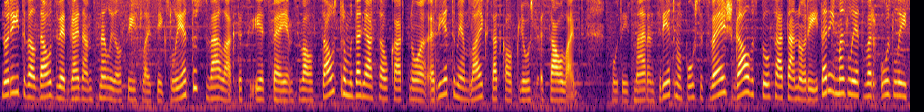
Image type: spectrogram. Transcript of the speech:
No rīta vēl daudz viet gaidāms neliels īslaicīgs lietus, vēlāk tas iespējams valsts austrumu daļā, savukārt no rietumiem laiks atkal kļūs saulains. Būtīs mērens rietumu puses vējš, galvaspilsētā no rīta arī mazliet var uzlīt.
